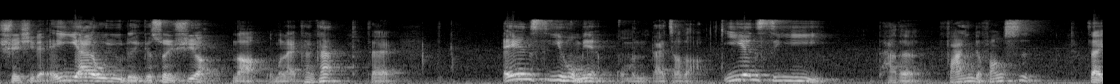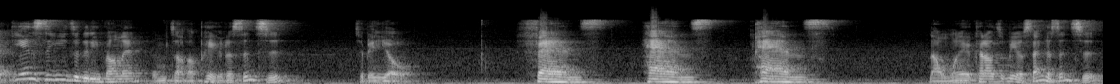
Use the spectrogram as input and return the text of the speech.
学习的 a e i o u 的一个顺序啊，那我们来看看，在 A N C E 后面，我们来找找 e n c e 它的发音的方式。在 e n c e 这个地方呢，我们找到配合的生词，这边有 fans、hands。pants，那我们也看到这边有三个生词，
